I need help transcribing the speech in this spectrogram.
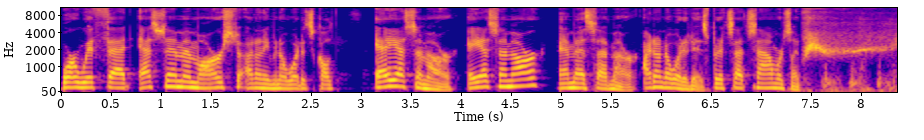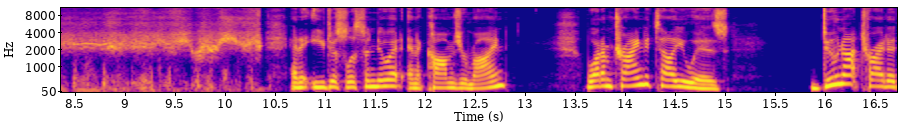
or with that SMMR? St- I don't even know what it's called. ASMR, ASMR, MSMR. I don't know what it is, but it's that sound where it's like, and it, you just listen to it and it calms your mind. What I'm trying to tell you is do not try to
